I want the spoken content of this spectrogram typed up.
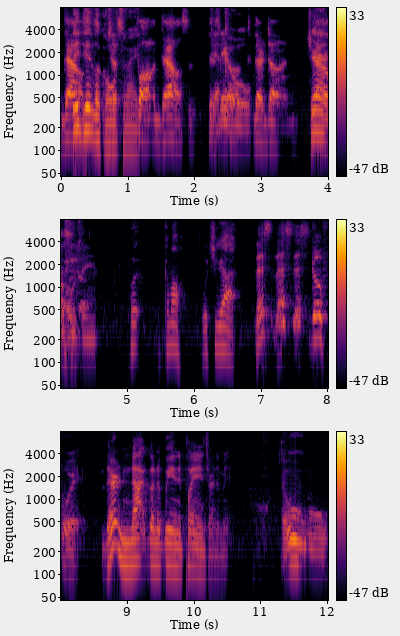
Dallas did look old just tonight. fall- Dallas is, Yeah, they cooked. old. They're done. Jared, Dallas Old is done. team. put come on. What you got? let's let's let's go for it. They're not going to be in the playing tournament. Ooh,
